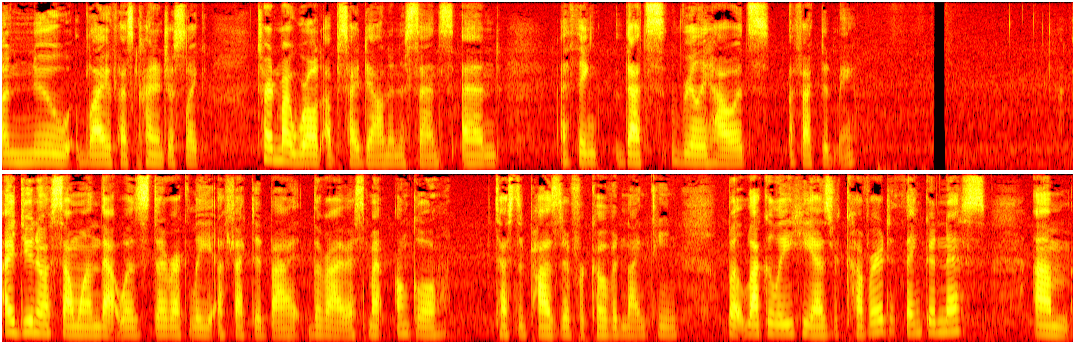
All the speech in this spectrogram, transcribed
a new life has kind of just like turned my world upside down in a sense and I think that's really how it's affected me. I do know someone that was directly affected by the virus. My uncle tested positive for COVID 19, but luckily he has recovered, thank goodness. Um,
